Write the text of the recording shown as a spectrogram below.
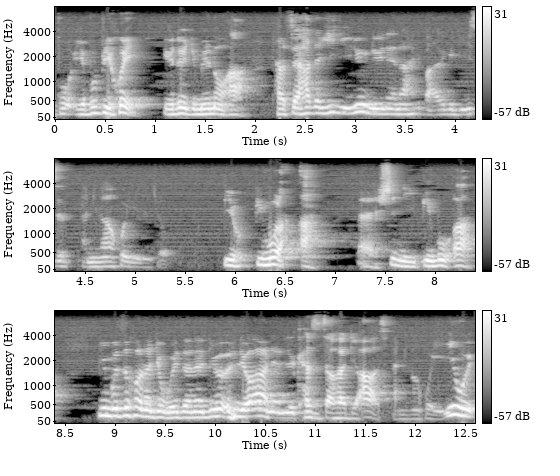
不也不闭会，有的就没弄啊。他在他在一九六零年呢，就把这个第一次梵蒂冈会议呢就闭闭幕了啊，呃，顺利闭幕啊。闭幕之后呢，就围着那六六二年就开始召开第二次梵蒂冈会议，因为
